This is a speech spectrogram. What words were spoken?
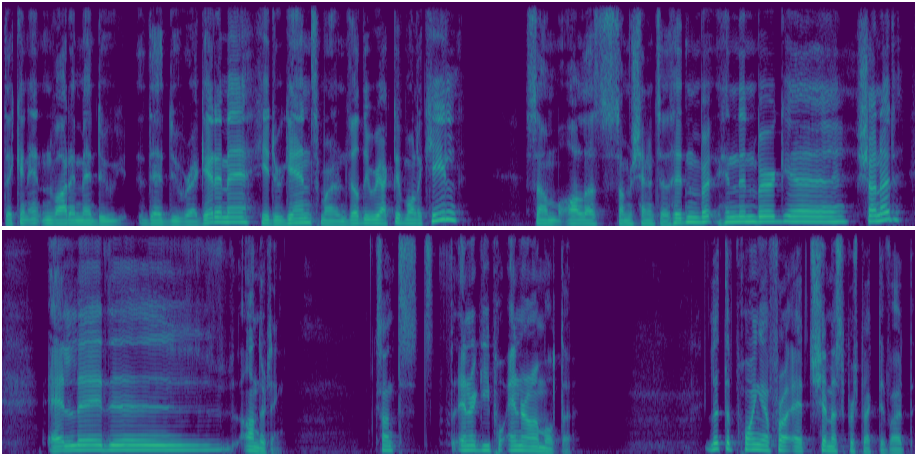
Det kan enten være med du, det du reagerer med, hydrogen, som er en veldig reaktiv molekyl, som alle som kjenner til Hindenburg, Hindenburg uh, skjønner, eller uh, andre ting. Sant? Energi på en eller annen måte. Litt av poenget fra et kjemisk perspektiv er at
